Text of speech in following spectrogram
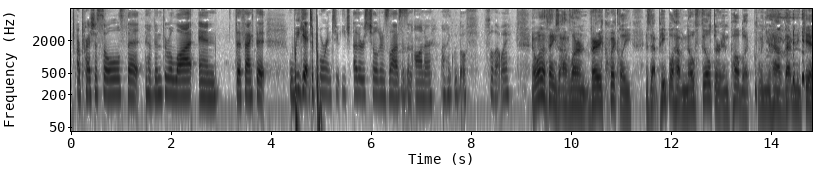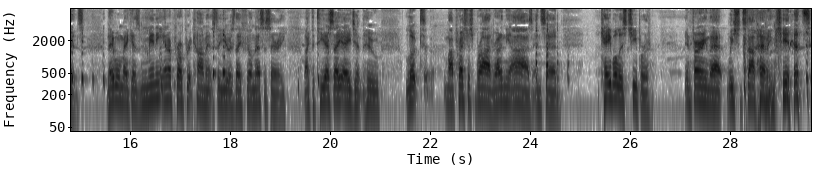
are precious souls that have been through a lot and the fact that we get to pour into each other's children's lives is an honor. I think we both feel that way. And one of the things I've learned very quickly is that people have no filter in public when you have that many kids. they will make as many inappropriate comments to you as they feel necessary, like the TSA agent who looked my precious bride right in the eyes and said, Cable is cheaper inferring that we should stop having kids.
